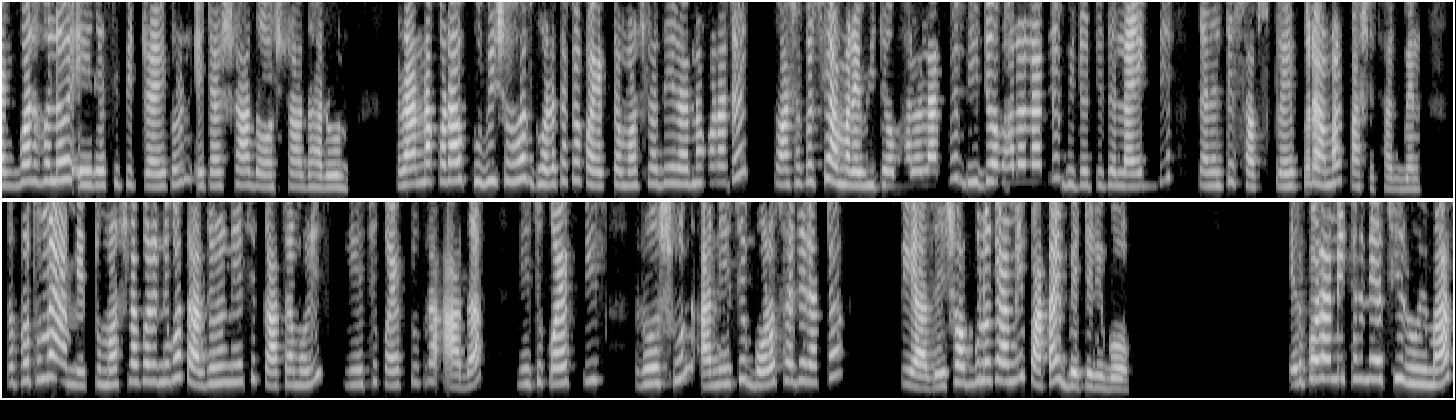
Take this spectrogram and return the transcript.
একবার হলেও এই রেসিপি ট্রাই করুন, এটার স্বাদ অসাধারণ। রান্না করা খুবই সহজ, ঘরে থাকা কয়েকটা মশলা দিয়ে রান্না করা যায়। তো আশা করছি আমার এই ভিডিও ভালো লাগবে। ভিডিও ভালো লাগলে ভিডিওটিতে লাইক দিয়ে চ্যানেলটি সাবস্ক্রাইব করে আমার পাশে থাকবেন। তো প্রথমে আমি একটু মশলা করে নিব, তার জন্য নিয়েছি কাঁচামরিচ, নিয়েছি কয়েক টুকরা আদা, নিয়েছি কয়েক পিস রসুন, আর নিয়েছি বড় সাইজের একটা পেঁয়াজ। এই সবগুলোকে আমি পাটায় বেটে নিব। এরপর আমি এখানে নিয়েছি রুই মাছ।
